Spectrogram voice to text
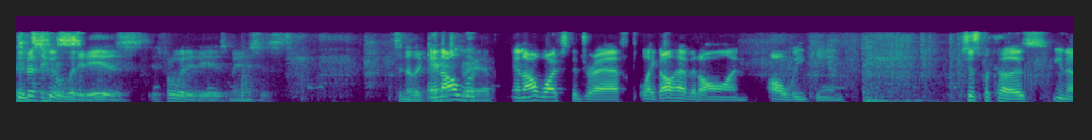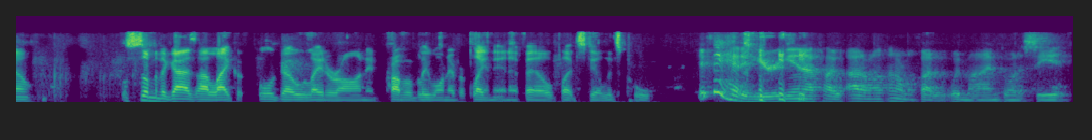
Especially just- for what it is. It's for what it is, man. It's just it's another and I'll grab. look and I'll watch the draft. Like I'll have it on all weekend, just because you know some of the guys I like will go later on and probably won't ever play in the NFL. But still, it's cool. If they had it here again, I probably I don't know I don't know if I would mind going to see it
